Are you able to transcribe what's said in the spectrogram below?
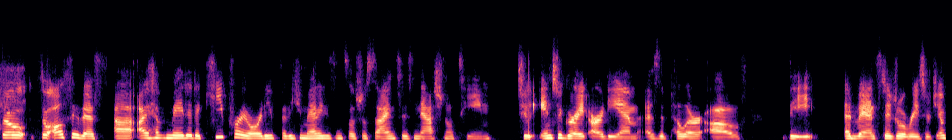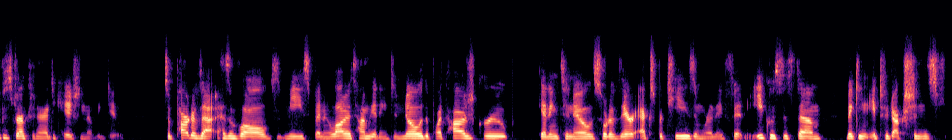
So, so I'll say this: uh, I have made it a key priority for the Humanities and Social Sciences national team to integrate RDM as a pillar of the advanced digital research infrastructure and education that we do. So, part of that has involved me spending a lot of time getting to know the Portage group, getting to know sort of their expertise and where they fit in the ecosystem, making introductions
